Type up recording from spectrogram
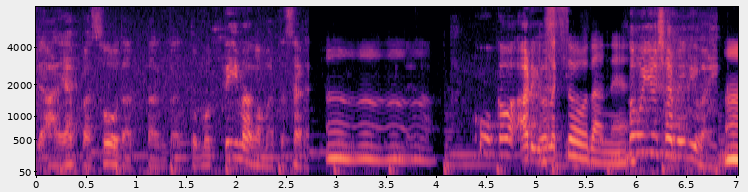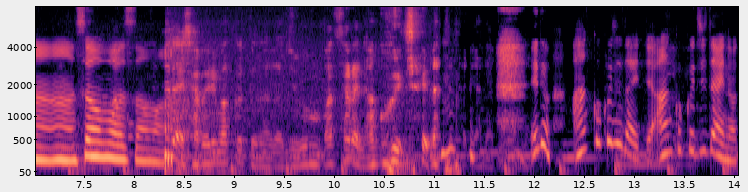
てあやっぱそうだったんだと思って今がまたさらに、うんうんうんうん効果はあるようなそうだね。そういう喋りはいい。うんうんそう思うそう思う。時代喋りまくってなんか自分まさらに暗黒時代になってたえでも暗黒時代って暗黒時代の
